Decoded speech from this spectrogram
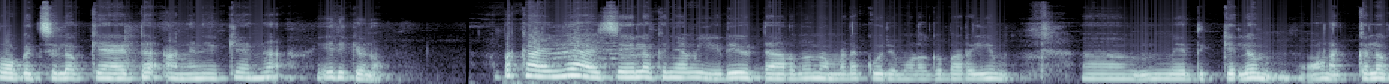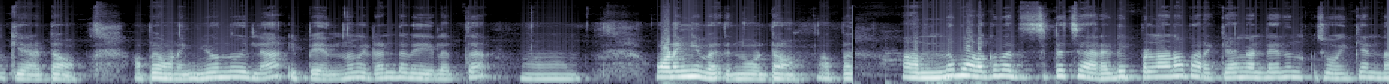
പുകച്ചിലൊക്കെ ആയിട്ട് അങ്ങനെയൊക്കെ അങ്ങ് ഇരിക്കണു. അപ്പം കഴിഞ്ഞ ആഴ്ചയിലൊക്കെ ഞാൻ വീഡിയോ ഇട്ടായിരുന്നു നമ്മുടെ കുരുമുളക് പറയും മെതിക്കലും ഉണക്കലൊക്കെ ആട്ടോ. അപ്പോൾ ഉണങ്ങിയൊന്നുമില്ല ഇപ്പം എന്നും ഇടേണ്ട വെയിലത്ത് ഉണങ്ങി വരുന്നു കേട്ടോ. അപ്പം അന്ന് മുളക് മെതിച്ചിട്ട് ചരട് ഇപ്പോഴാണോ പറിക്കാൻ കണ്ടതെന്ന് ചോദിക്കണ്ട.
